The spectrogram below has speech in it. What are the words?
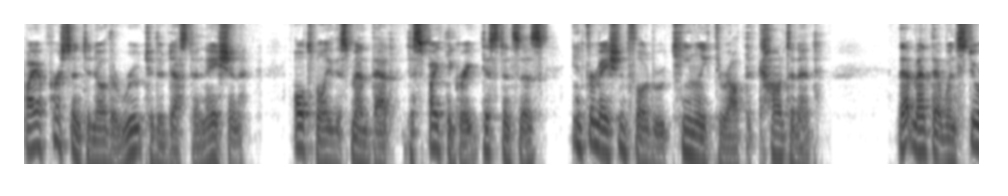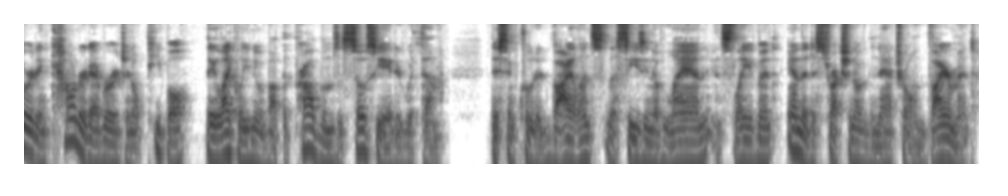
by a person to know the route to their destination. Ultimately, this meant that, despite the great distances, information flowed routinely throughout the continent. That meant that when Stuart encountered Aboriginal people, they likely knew about the problems associated with them. This included violence, the seizing of land, enslavement, and the destruction of the natural environment.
